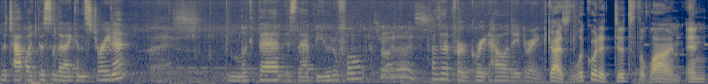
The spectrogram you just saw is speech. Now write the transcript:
the top like this so that I can strain it. Nice. And look at that, is that beautiful? That's really nice. How's that for a great holiday drink? Guys, look what it did to the lime. And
